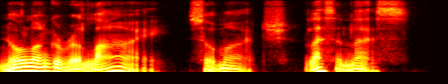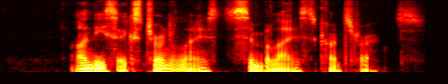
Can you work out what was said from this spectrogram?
no longer rely so much, less and less, on these externalized, symbolized constructs.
